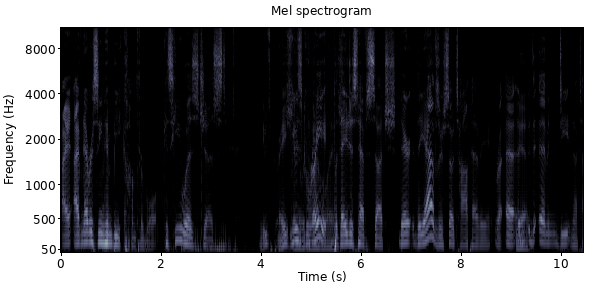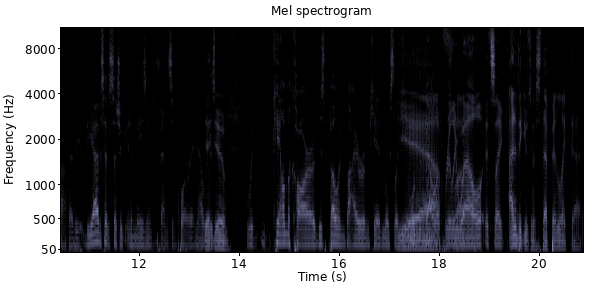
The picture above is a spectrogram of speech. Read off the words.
I I've never seen him be comfortable because he was just He was great. he was with the great, but they just have such they're the Avs are so top heavy. Right? Uh, Yeah. I mean, D, not top heavy. The Avs have such an amazing defensive core right now. With they this do. with Cale Makar, this Bowen Byram kid looks like he will develop really fuck. well. It's like I didn't think he was going to step in like that.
